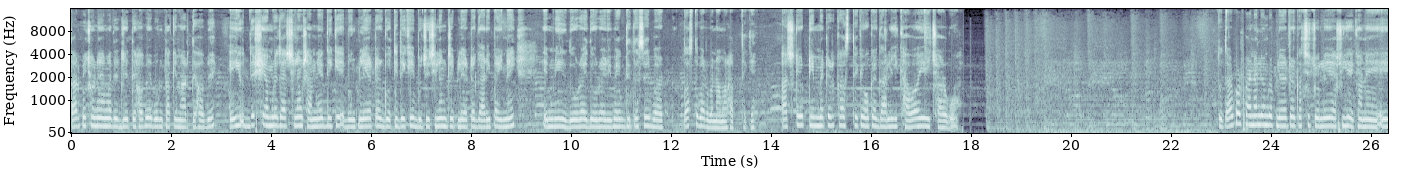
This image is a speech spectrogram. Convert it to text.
তার পিছনে আমাদের যেতে হবে এবং তাকে মারতে হবে। এই উদ্দেশ্যে আমরা যাচ্ছিলাম সামনের দিকে এবং প্লেয়ারটার গতি দেখেই বুঝেছিলাম যে প্লেয়ারটা গাড়ি পাই নাই। এমনি দৌড়ায় দৌড়ায় রিভাইভ দিতেছে বাট বাঁচতে পারবে না আমার হাত থেকে। আজকে ওর টিমমেটের কাছ থেকে ওকে গালি খাওয়াই ছাড়বো। তো তারপর ফাইনালি আমরা প্লেয়ারটার কাছে চলে আসি। এখানে এই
